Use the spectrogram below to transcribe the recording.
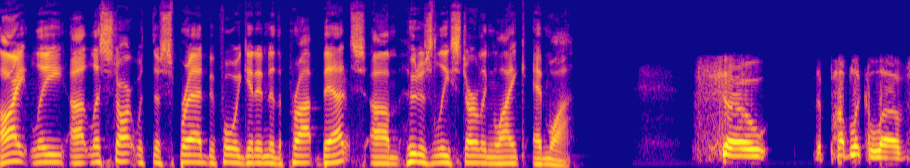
All right, Lee, uh, let's start with the spread before we get into the prop bets. Um, who does Lee Sterling like and why? So the public loves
